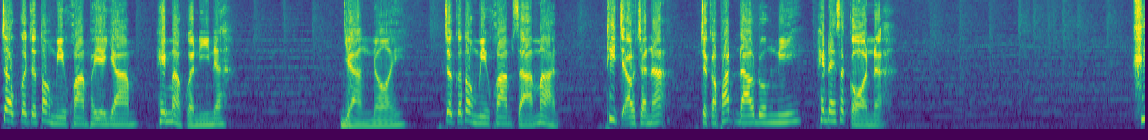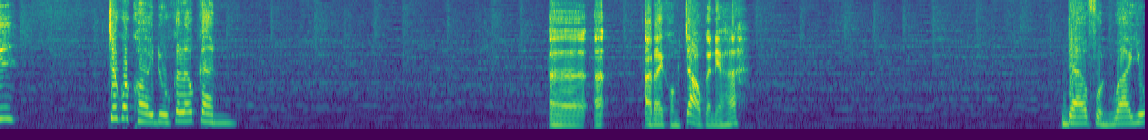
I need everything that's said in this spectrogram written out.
เจ้าก็จะต้องมีความพยายามให้มากกว่านี้นะ อย่างน้อย เจ้าก็ต้องมีความสามารถ ที่จะเอาชนะจักรพรรดิดาวดวงนี้ให้ได้ซะก่อนนะคือเจ้าก็คอยดูก็แล้วกัน เอ่ออะอะไรของเจ้ากันเนี่ยฮะ ดาวฝนวายุ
